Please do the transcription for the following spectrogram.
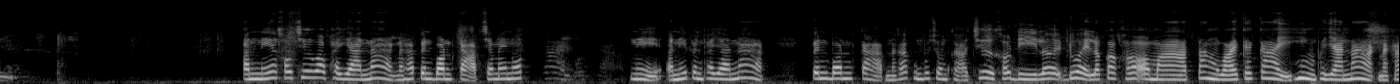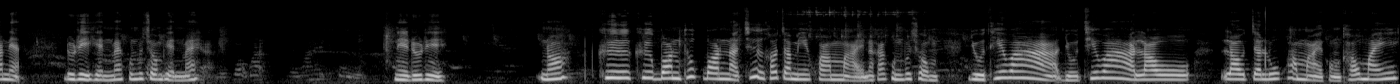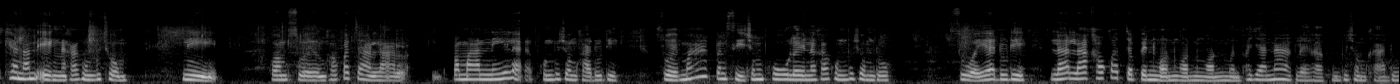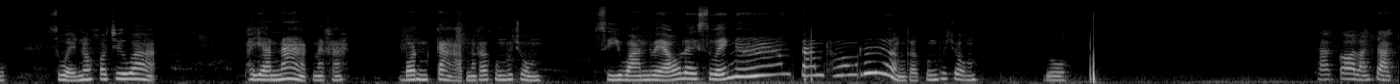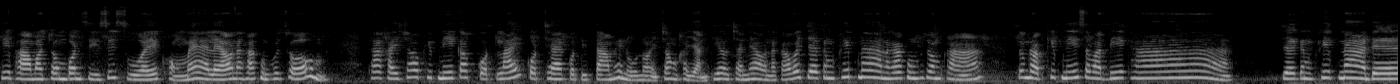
อันนี้เขาชื่อว่าพญานาคนะคะ เป็นบอลกราบใช่ไหมนุชใช่บนกาบนี่ อันนี้เป็นพญานาค เป็นบอลกาบนะคะ คุณผู้ชมค่ะชื่อเขาดีเลยด้วย แล้วก็เขาเอามาตั้งไว้ใกล้ๆ หิ้งพญานาคนะคะ เนี่ย ดูดิเห็นไหมคุณผู้ชมเห็นไหมนี่ดูดิเนาะคือคือบอลทุกบอลน่ะ ชื่อเขาจะมีความหมายนะคะ คุณผู้ชมอยู่ที่ว่าอยู่ที่ว่าเราเราจะรู้ความหมายของเขาไหมแค่นั้นเองนะคะ คุณผู้ชม นี่ ความสวยของเขาก็จะละประมาณนี้แหละ คุณผู้ชมค่ะดูดิสวยมากเป็นสีชมพูเลยนะคะ คุณผู้ชมดู สวยอะดูดิและและเขาก็จะเป็นงอนงอนงอนเหมือนพญานาคเลยค่ะ คุณผู้ชมค่ะดู สวยเนาะเขาชื่อว่าพญานาคนะคะ บอลกาบนะคะ คุณผู้ชม สีหวานแววเลยสวยงามตามท้องเรื่องค่ะ คุณผู้ชม ดูค่ะก็หลังจากที่พามาชมบอลสีสวยๆของแม่แล้วนะคะ คุณผู้ชม ถ้าใครชอบคลิปนี้ก็กดไลค์กดแชร์กดติดตามให้หนูหน่อยช่องขยันเที่ยวชาแนลนะคะ ไว้เจอกันคลิปหน้านะคะ คุณผู้ชมค่ะ สำหรับคลิปนี้สวัสดีค่ะ เจอกันคลิปหน้าเด้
